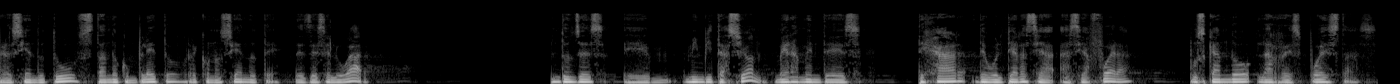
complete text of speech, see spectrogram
pero siendo tú, estando completo, reconociéndote desde ese lugar. Entonces, em, mi invitación meramente es dejar de voltear hacia, hacia afuera buscando las respuestas,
